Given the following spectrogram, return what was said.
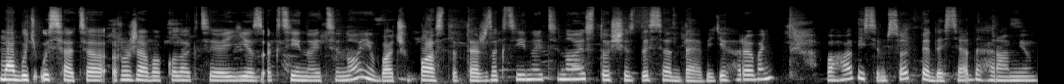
Мабуть, уся ця рожева колекція є з акційною ціною. Бачу, паста теж з акційною ціною 169 гривень, вага 850 грамів.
